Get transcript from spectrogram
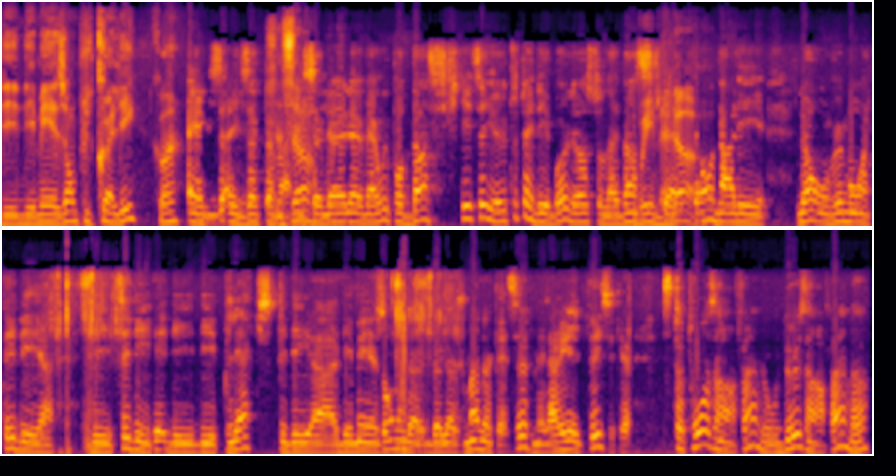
des, des, maisons plus collées, quoi? Exa- exactement. C'est ça. C'est le- le- ben oui, pour densifier, tu sais, il y a eu tout un débat là, sur la Oui, mais là- densification dans les. Là, on veut monter des, euh, des, tu sais, des, des, des plex puis des, des maisons de, de logement locatif. Mais la réalité, c'est que si tu as trois enfants là, ou deux enfants, là,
